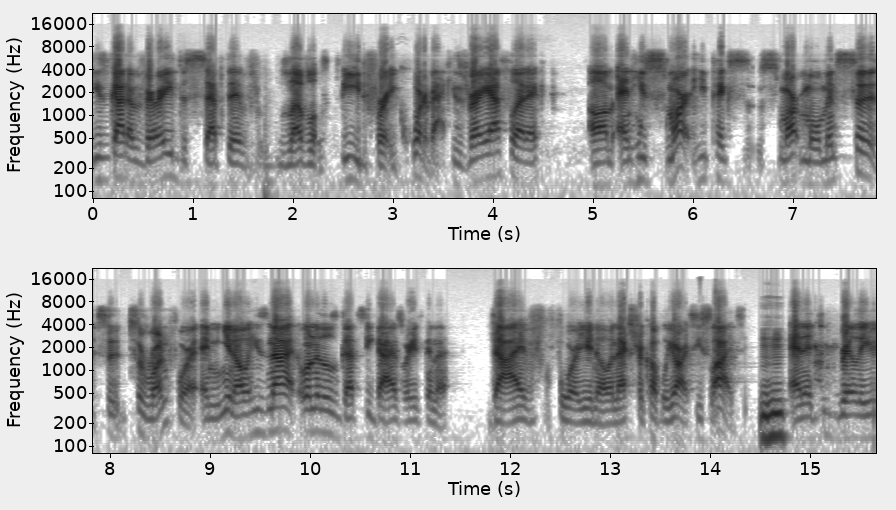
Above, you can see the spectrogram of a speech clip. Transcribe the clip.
he's got a very deceptive level of speed for a quarterback. He's very athletic. Um, and he's smart. He picks smart moments to, to, to run for it. And, you know, he's not one of those gutsy guys where he's going to dive for, you know, an extra couple yards. He slides. Mm-hmm. And it really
